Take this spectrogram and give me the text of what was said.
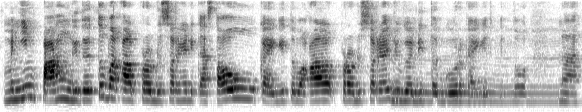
menyimpang gitu itu bakal produsernya dikasih tahu kayak gitu. Bakal produsernya juga ditegur kayak gitu gitu nah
